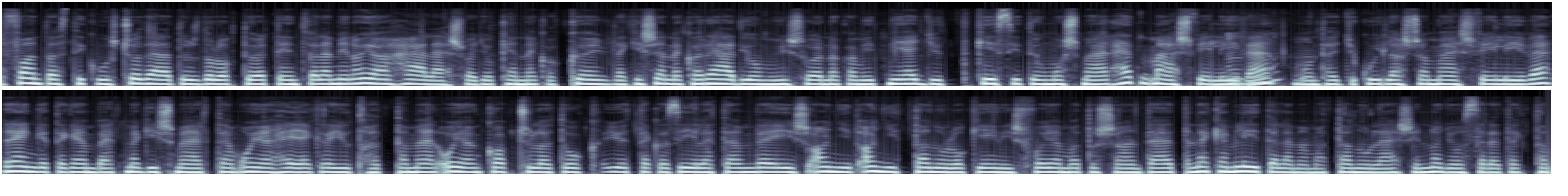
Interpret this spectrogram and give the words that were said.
fantasztikus, csodálatos dolog történt velem. Én olyan hálás vagyok ennek a könyvnek és ennek a rádió műsornak, amit mi együtt készítünk most már, hát másfél éve, uh-huh. mondhatjuk úgy lassan másfél éve. Rengeteg embert megismertem, olyan helyekre juthattam el, olyan kapcsolatok jöttek az életembe, és annyit, annyit tanulok én is folyamatosan. Tehát nekem lételemem a tanulás, én nagyon szeretek tanulni,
